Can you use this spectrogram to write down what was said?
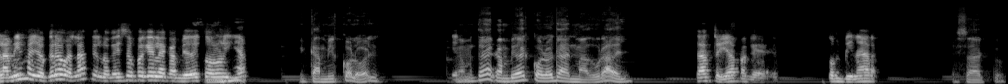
la misma, yo creo, ¿verdad? Que lo que hizo fue que le cambió de color y ya. que cambió el color. Realmente le cambió el color de la armadura de él. Exacto, ya, para que combinara. Exacto.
